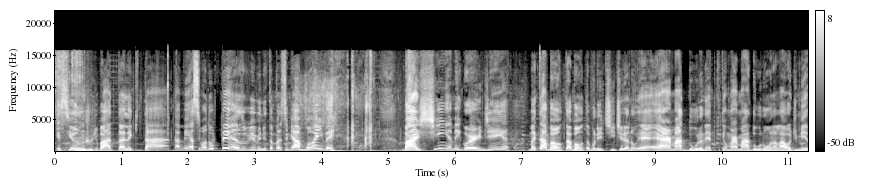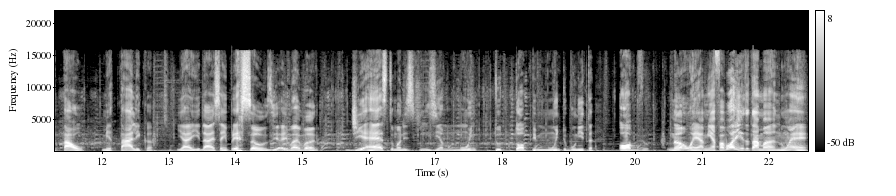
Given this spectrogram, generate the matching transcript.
esse anjo de batalha aqui tá, tá meio acima do peso, viu, menino? Tá parecendo minha mãe, velho. Baixinha, meio gordinha. Mas tá bom, tá bom, tá bonitinho. Tirando. É, é, a armadura, né? Porque tem uma armadurona lá, ó, de metal, metálica. E aí dá essa impressão. E aí, mas, mano, de resto, mano, skinzinha muito top, muito bonita. Óbvio, não é a minha favorita, tá, mano? Não é.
